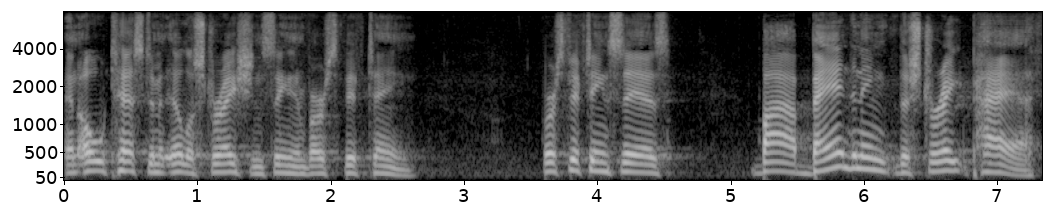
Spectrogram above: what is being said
an Old Testament illustration seen in verse 15. Verse 15 says, By abandoning the straight path,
